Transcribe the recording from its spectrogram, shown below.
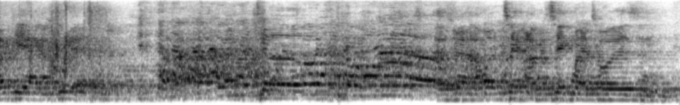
Okay, I quit. That's right. I want to take. I'm gonna take my toys and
